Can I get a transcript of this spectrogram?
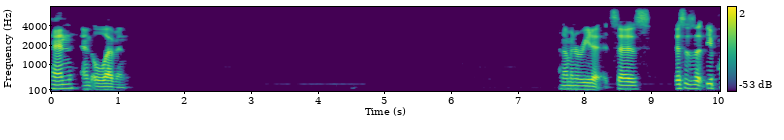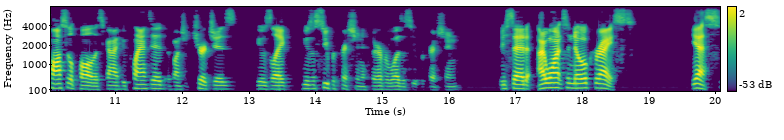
10 and 11. And I'm going to read it. It says, This is the Apostle Paul, this guy who planted a bunch of churches. He was like, he was a super Christian if there ever was a super Christian. But he said, I want to know Christ. Yes,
